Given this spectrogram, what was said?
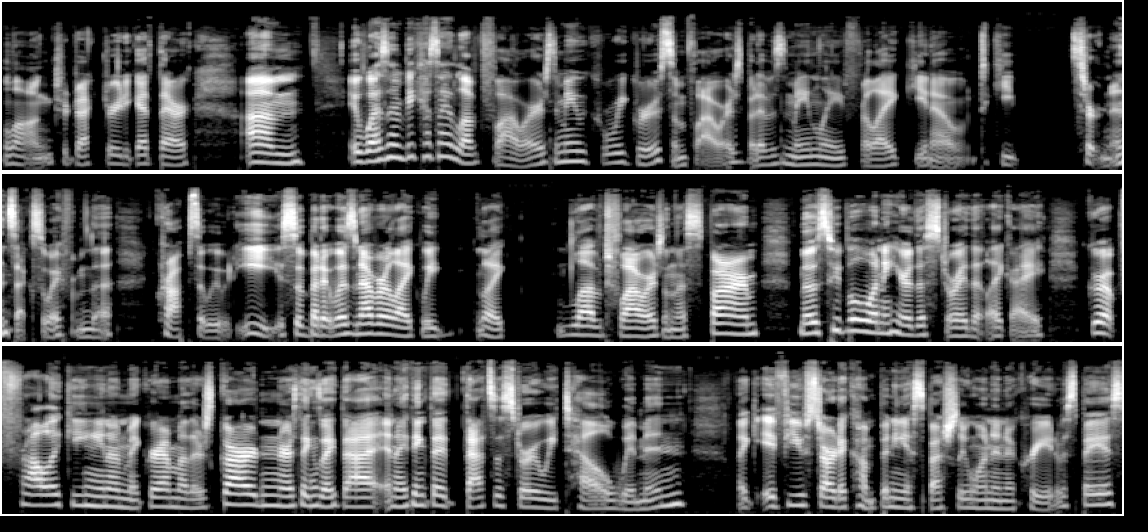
long trajectory to get there. Um, it wasn't because I loved flowers. I mean, we, we grew some flowers, but it was mainly for like you know to keep certain insects away from the crops that we would eat. So, but it was never like we like loved flowers on this farm. Most people want to hear the story that like I grew up frolicking on my grandmother's garden or things like that. And I think that that's a story we tell women. Like if you start a company, especially one in a creative space,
